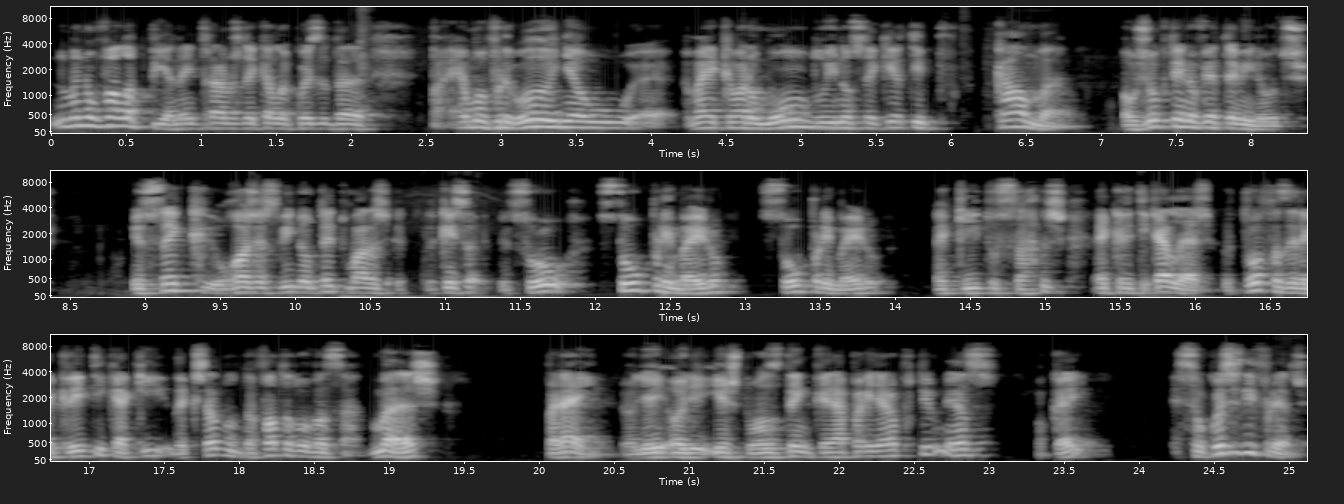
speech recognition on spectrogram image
mas não vale a pena entrarmos naquela coisa da pá, é uma vergonha, o, eh, vai acabar o mundo e não sei o quê. Tipo, calma, o jogo tem 90 minutos. Eu sei que o Roger Smith não tem tomadas. Quem sa- eu sou, sou o primeiro, sou o primeiro aqui, tu sabes, a criticar. Aliás, estou a fazer a crítica aqui da questão do- da falta do avançado, mas espera aí, olhei, este 11 tem que ganhar para ganhar o Portimonense, ok? São coisas diferentes.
